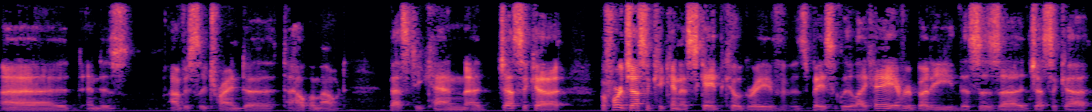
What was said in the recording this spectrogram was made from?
uh, and is obviously trying to, to help him out best he can. Uh, Jessica, before Jessica can escape, Kilgrave is basically like, "Hey, everybody, this is uh, Jessica.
